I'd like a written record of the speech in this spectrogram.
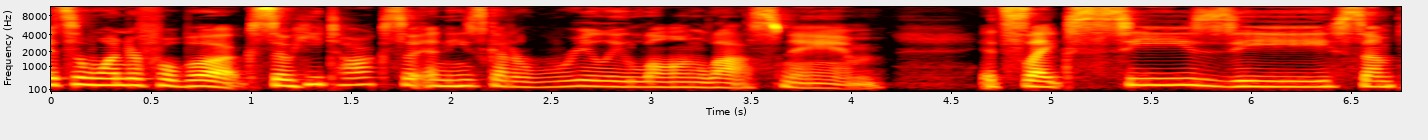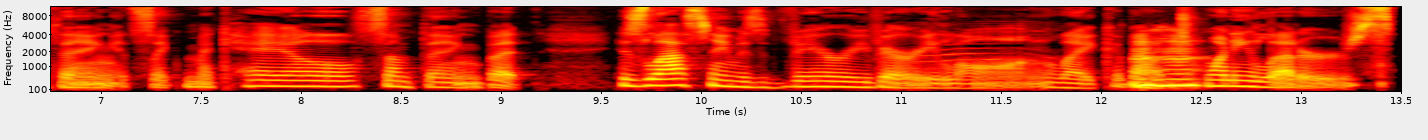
it's a wonderful book. So he talks and he's got a really long last name. It's like CZ something. It's like Mikhail something, but his last name is very very long, like about Mhm. 20 letters.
